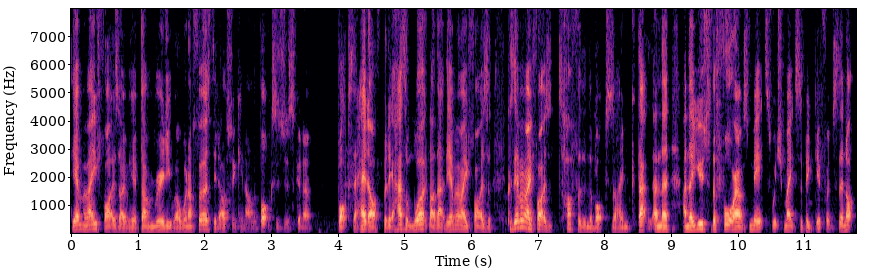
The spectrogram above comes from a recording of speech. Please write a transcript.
the MMA fighters over here have done really well. When I first did, I was thinking, oh, the boxer's just going to box the head off, but it hasn't worked like that. The MMA fighters, because the MMA fighters are tougher than the boxers, I think. That and they and they're used to the four ounce mitts, which makes a big difference. They're not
